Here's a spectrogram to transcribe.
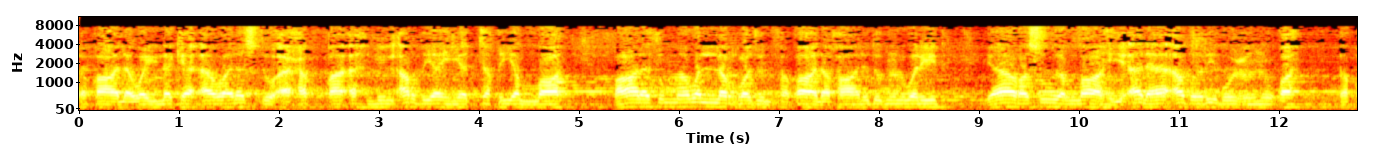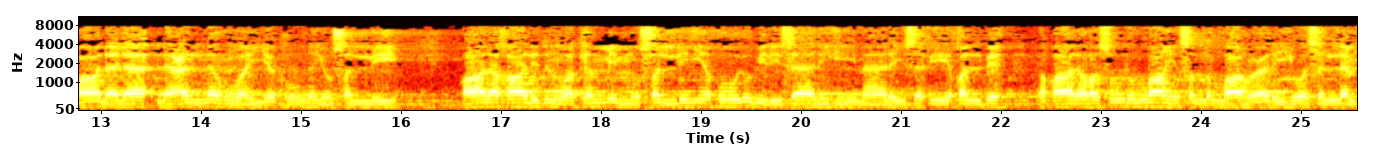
فقال ويلك أولست أحق أهل الأرض أن يتقي الله؟ قال ثم ولى الرجل فقال خالد بن الوليد يا رسول الله ألا أضرب عنقه؟ فقال لا لعله أن يكون يصلي. قال خالد وكم من مصل يقول بلسانه ما ليس في قلبه فقال رسول الله صلى الله عليه وسلم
